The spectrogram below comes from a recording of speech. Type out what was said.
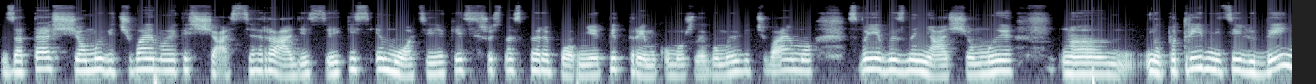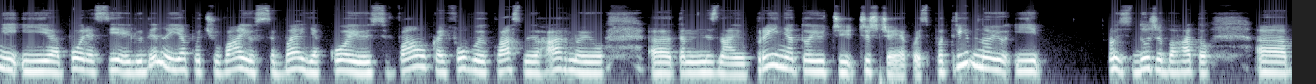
за те, що ми відчуваємо якесь щастя, радість, якісь емоції, якесь щось нас переповнює, підтримку, можливо. Ми відчуваємо своє визнання, що ми е, ну, потрібні цій людині, і поряд з цією людиною я почуваю себе якоюсь вау, кайфовою, класною, гарною, там не знаю, прийнятою чи, чи ще якось потрібною. І ось дуже багато е,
